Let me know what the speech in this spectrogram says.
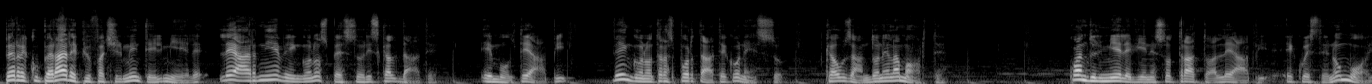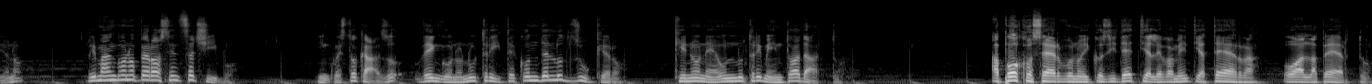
Per recuperare più facilmente il miele, le arnie vengono spesso riscaldate e molte api vengono trasportate con esso, causandone la morte. Quando il miele viene sottratto alle api e queste non muoiono, rimangono però senza cibo. In questo caso vengono nutrite con dello zucchero, che non è un nutrimento adatto. A poco servono i cosiddetti allevamenti a terra o all'aperto,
